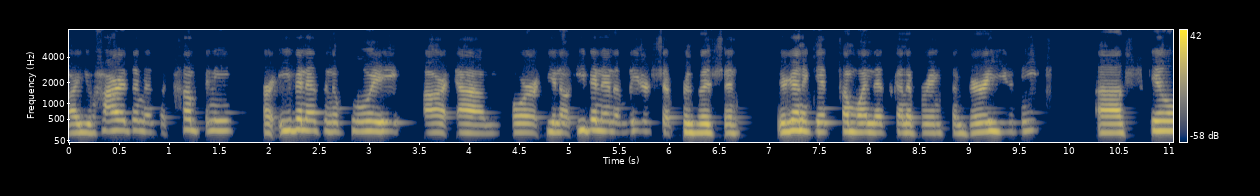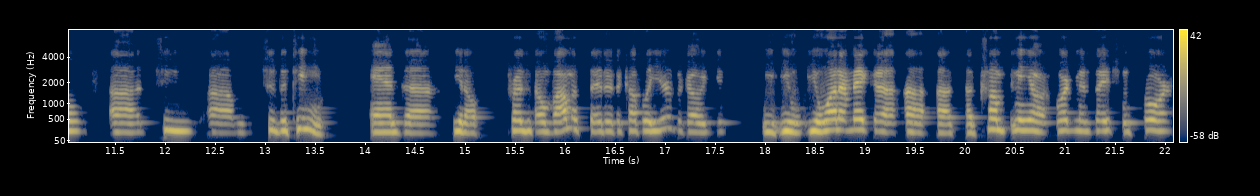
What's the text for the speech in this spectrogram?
or you hire them as a company, or even as an employee, or um, or you know, even in a leadership position, you're going to get someone that's going to bring some very unique uh, skills uh, to um, to the team. And uh, you know, President Obama said it a couple of years ago. You you, you want to make a, a, a company or organization soar,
